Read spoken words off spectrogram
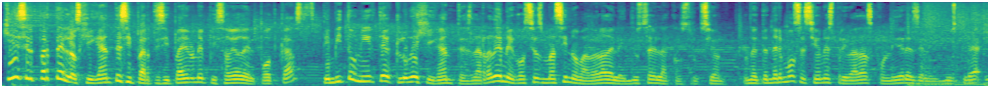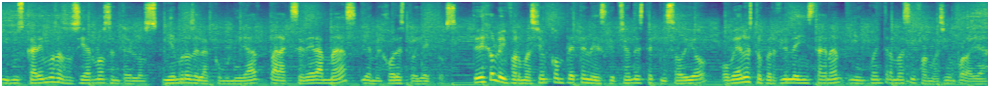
¿Quieres ser parte de los gigantes y participar en un episodio del podcast? Te invito a unirte al Club de Gigantes, la red de negocios más innovadora de la industria de la construcción, donde tendremos sesiones privadas con líderes de la industria y buscaremos asociarnos entre los miembros de la comunidad para acceder a más y a mejores proyectos. Te dejo la información completa en la descripción de este episodio o ve a nuestro perfil de Instagram y encuentra más información por allá.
